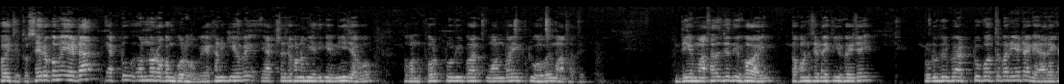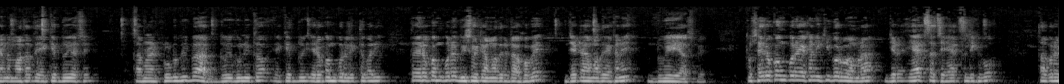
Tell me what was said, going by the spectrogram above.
হয়েছে তো? সেরকমই এটা একটু অন্যরকম করে হবে। এখানে কি হবে? একশো যখন আমি এদিকে নিয়ে যাব, তখন four to the power one by two হবে মাথাতে। দিয়ে মাথাতে যদি হয়, তখন সেটা কি হয়ে যায়? টু টু দুই পার টু করতে পারি এটাকে, আর এখানে মাথাতে একের দুই আছে। তার মানে টু টু দুই পার দুই গুণিত একের দুই এরকম করে লিখতে পারি। তো এরকম করে বিষয়টা আমাদের এটা হবে, যেটা আমাদের এখানে দুইয়ে আসবে। তো সেরকম করে এখানে কি করব আমরা? যেটা এক্স আছে এক্স লিখব। তারপরে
